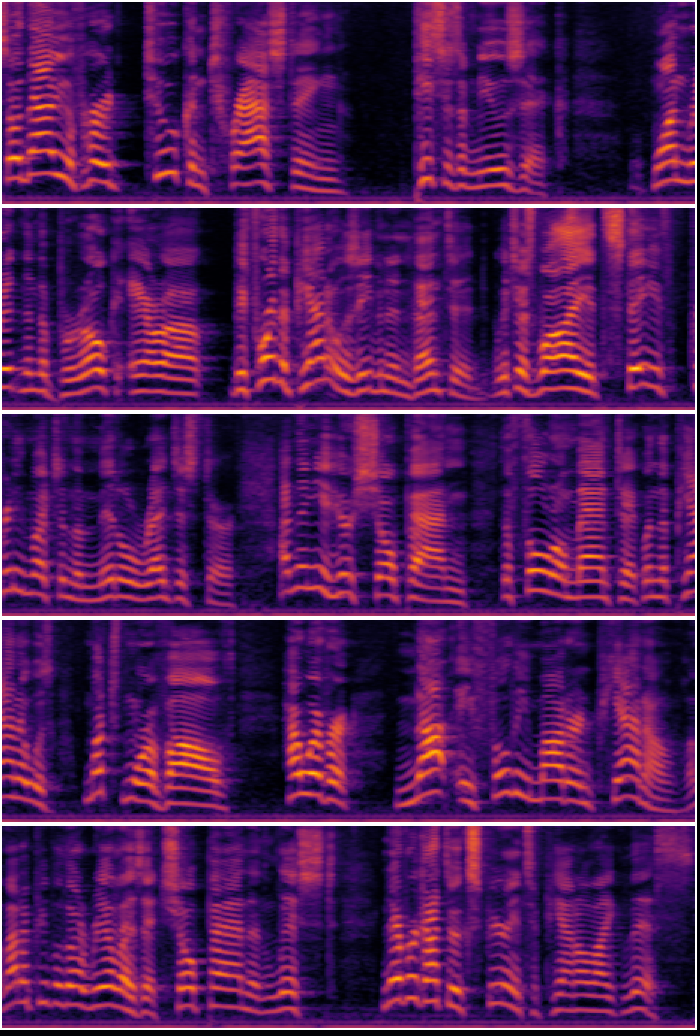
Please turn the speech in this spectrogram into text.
So now you've heard two contrasting pieces of music. One written in the Baroque era, before the piano was even invented, which is why it stays pretty much in the middle register. And then you hear Chopin, the full romantic, when the piano was much more evolved. However, not a fully modern piano. A lot of people don't realize that Chopin and Liszt never got to experience a piano like this.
